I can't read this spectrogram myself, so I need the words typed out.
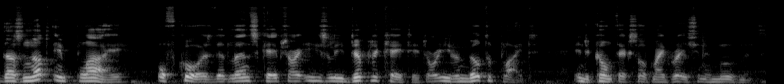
does not imply, of course, that landscapes are easily duplicated or even multiplied in the context of migration and movement.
